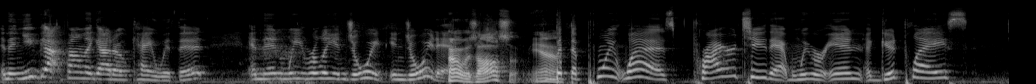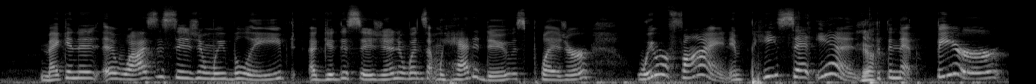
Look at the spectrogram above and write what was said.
And then you got finally got okay with it. And then we really enjoyed enjoyed it. Oh, it was awesome. Yeah. But the point was, prior to that, when we were in a good place, making a, a wise decision, we believed a good decision. It wasn't something we had to do. It was pleasure. We were fine, and peace set in. Yeah. But then that fear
